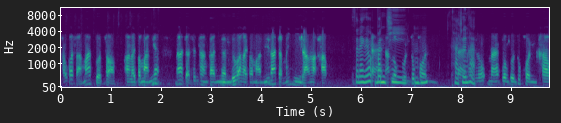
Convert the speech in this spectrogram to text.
เขาก็สามารถตรวจสอบอะไรประมาณเนี้ยน่าจะเส้นทางการเงินหรืออะไรประมาณนี้น่าจะไม่มีแล้วล่ะครับ แสดงว่าแต่บัญนักชีลงทุนทุกคนอือฮึค่ะเชิญค่ะแต่นักลงทุนทุกคนเขา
